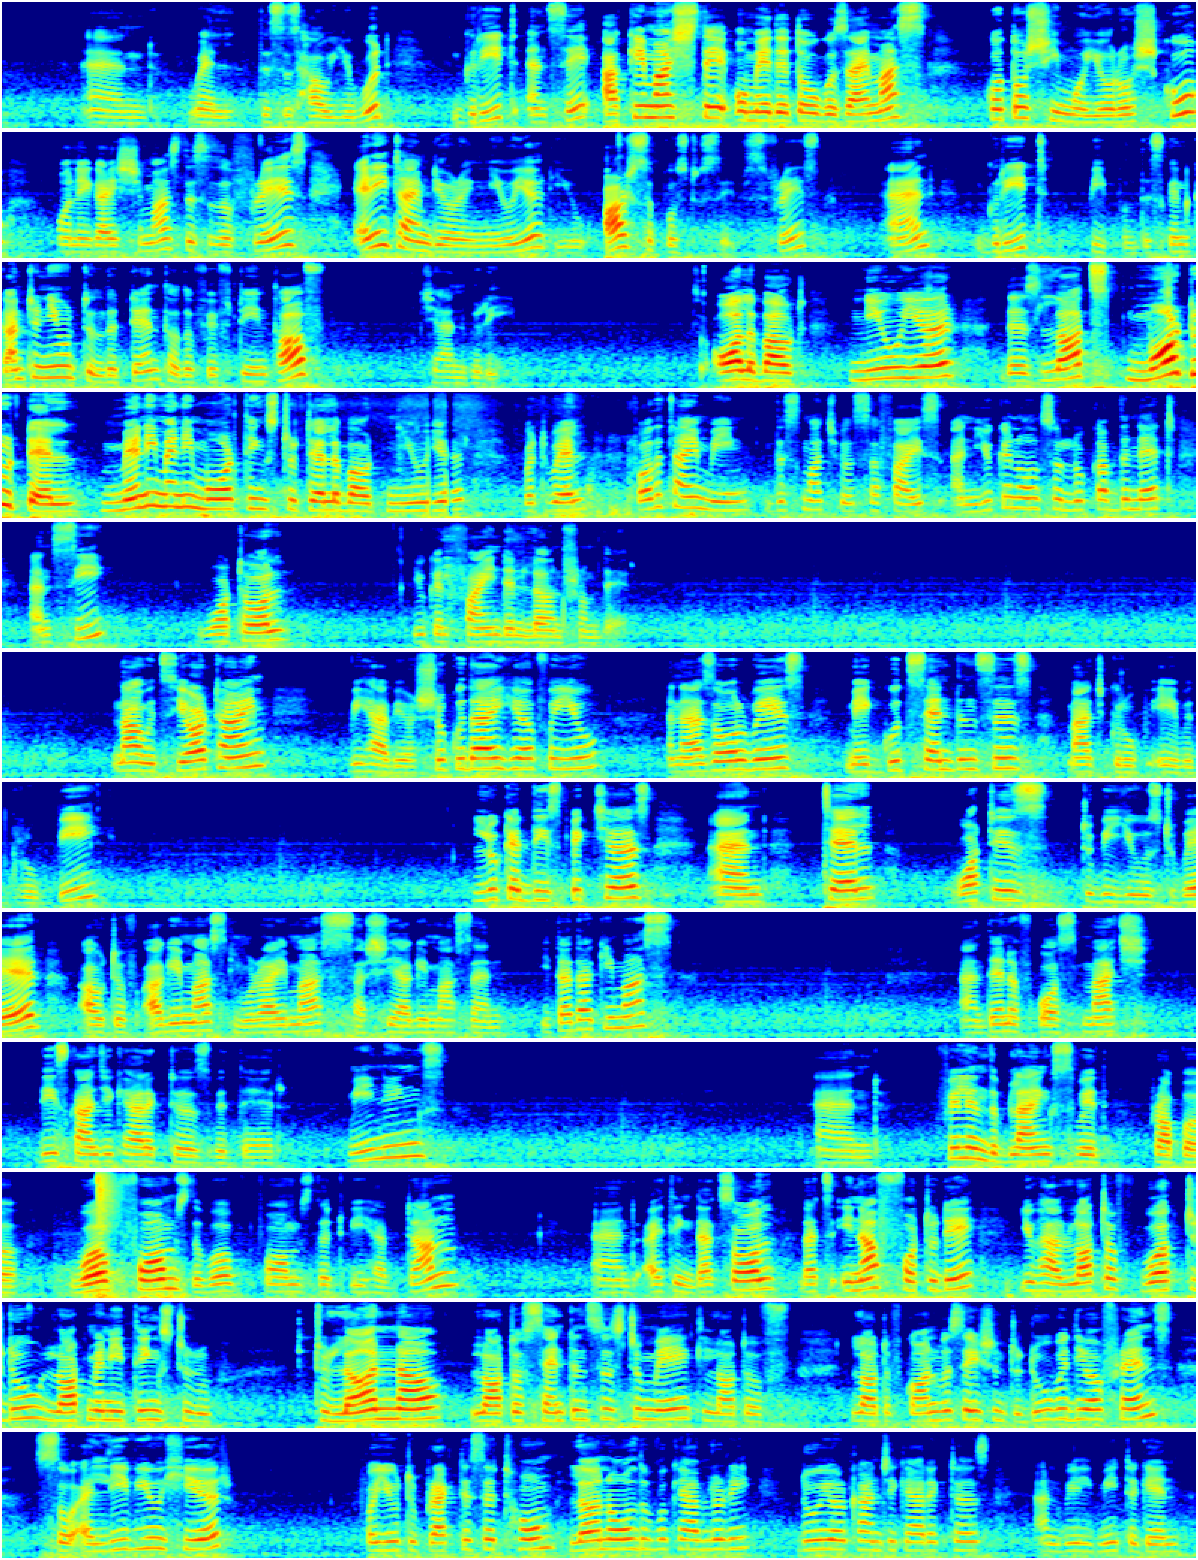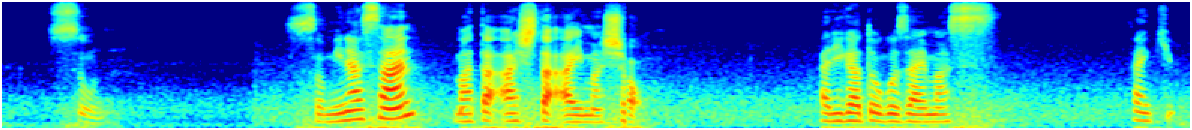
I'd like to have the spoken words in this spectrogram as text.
and well this is how you would greet and say akemashite omedetou gozaimasu kotoshi mo yoroshiku onegai shimasu. This is a phrase anytime during new year you are supposed to say this phrase and greet people. This can continue till the 10th or the 15th of January. So, all about new year there is lots more to tell, many many more things to tell about new year, but well for the time being this much will suffice and you can also look up the net and see what all you can find and learn from there. Now, it is your time, we have your shukudai here for you and as always make good sentences, match group A with group B. Look at these pictures and tell what is to be used where out of agemasu, moraimasu, sashiagemasu and itadakimasu. And then of course, match these kanji characters with their meanings and fill in the blanks with proper verb forms, the verb forms that we have done. And I think that is all, that is enough for today. You have lot of work to do, lot many things to, to learn now, lot of sentences to make, lot of lot of conversation to do with your friends. So, I leave you here for you to practice at home, learn all the vocabulary, do your kanji characters and we will meet again soon. So, minasan mata ashita aimashou. Arigatou gozaimasu. Thank you.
